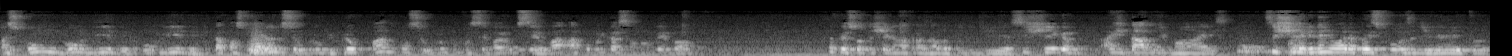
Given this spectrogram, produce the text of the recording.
Mas como um bom líder, um líder que está pastoreando o seu grupo e preocupado com o seu grupo, você vai observar a comunicação não verbal. A pessoa está chegando atrasada todo dia, se chega agitado demais, se chega e nem olha para a esposa direito,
